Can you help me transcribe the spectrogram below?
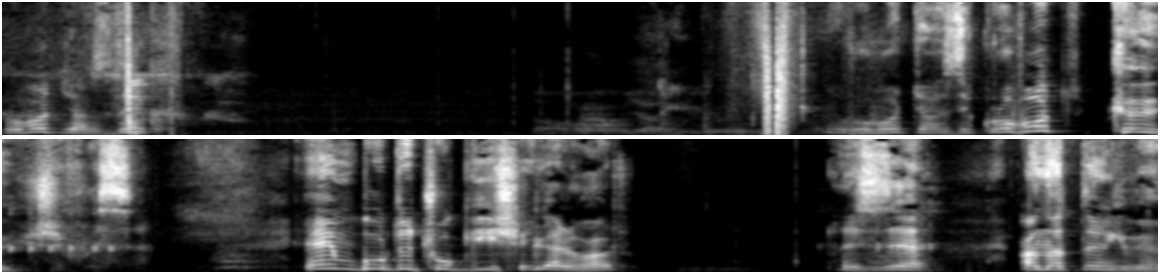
robot yazdık. Robot yazdık. Robot köy şifresi. Hem burada çok iyi şeyler var. Size anlattığım gibi.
